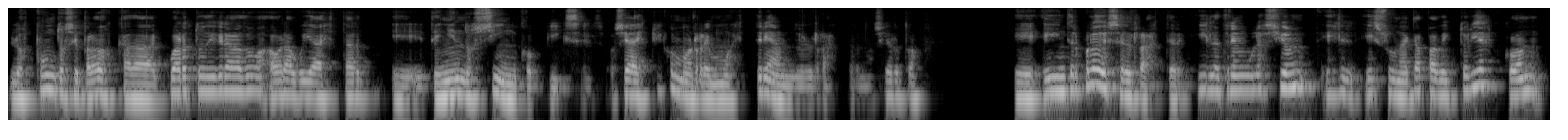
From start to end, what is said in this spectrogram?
los puntos separados cada cuarto de grado, ahora voy a estar eh, teniendo 5 píxeles. O sea, estoy como remuestreando el raster, ¿no es cierto? Eh, e interpolado es el raster y la triangulación es, una capa vectorial con,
